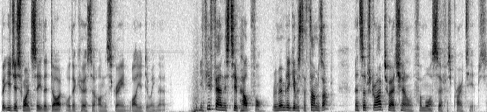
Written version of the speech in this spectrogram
but you just won't see the dot or the cursor on the screen while you're doing that. If you found this tip helpful, remember to give us the thumbs up and subscribe to our channel for more Surface Pro tips.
